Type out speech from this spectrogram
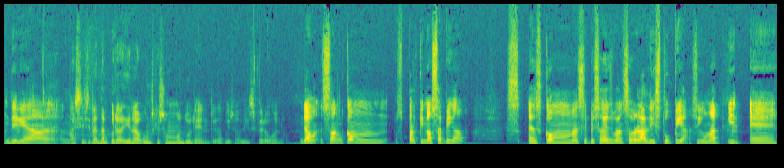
diria... No. La sisena temporada hi ha alguns que són molt dolents, eh, d'episodis, però bueno. Llavors, són com, per qui no sàpiga, és- com els episodis van sobre la distopia. O sigui, una Mm. eh,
